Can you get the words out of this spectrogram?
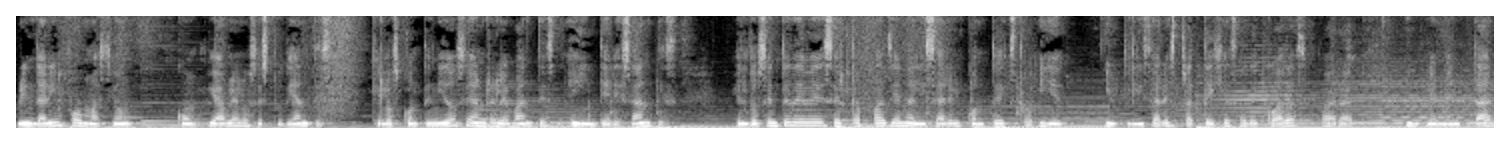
brindar información confiable a los estudiantes, que los contenidos sean relevantes e interesantes. El docente debe de ser capaz de analizar el contexto y, utilizar estrategias adecuadas para implementar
